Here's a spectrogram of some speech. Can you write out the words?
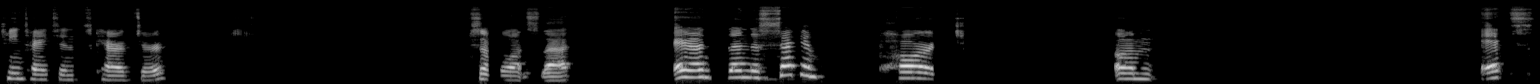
Teen Titans character. Simple as that. And then the second part, um, X,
